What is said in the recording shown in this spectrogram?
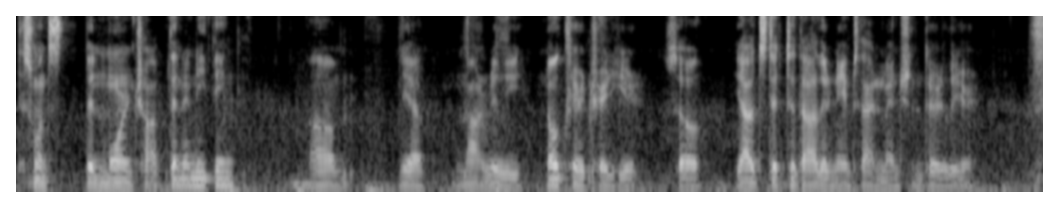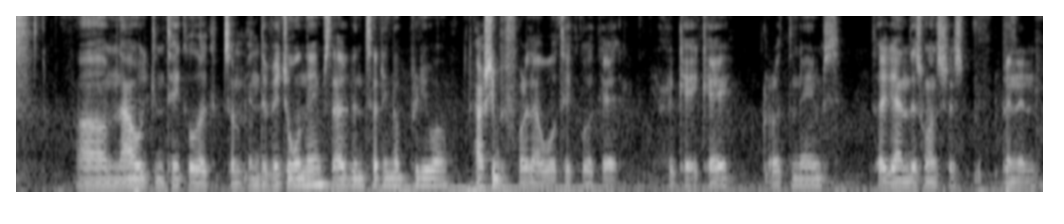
this one's been more in chop than anything. Um, yeah, not really, no clear trade here. So yeah, I would stick to the other names that I mentioned earlier. Um, now we can take a look at some individual names that have been setting up pretty well. Actually, before that, we'll take a look at ARKK growth names. So again, this one's just been an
